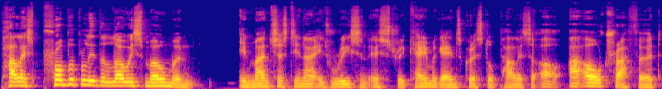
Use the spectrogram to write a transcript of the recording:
Palace, probably the lowest moment in Manchester United's recent history, came against Crystal Palace at, at Old Trafford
